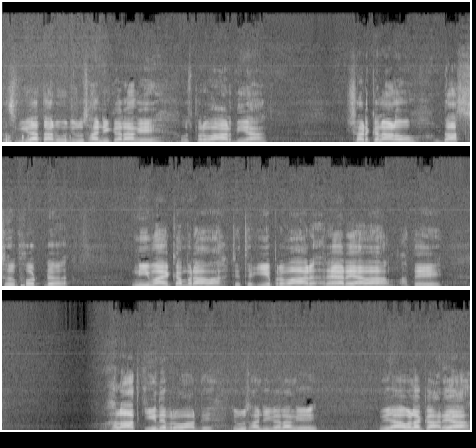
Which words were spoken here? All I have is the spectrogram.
ਤਸਵੀਰਾਂ ਤੁਹਾਨੂੰ ਜ਼ਰੂਰ ਸਾਂਝੀ ਕਰਾਂਗੇ ਉਸ ਪਰਿਵਾਰ ਦੀਆਂ। ਸੜਕ ਨਾਲੋਂ 10 ਫੁੱਟ ਨੀਵਾਂ ਇਹ ਕਮਰਾ ਵਾ, ਜਿੱਥੇ ਕੀ ਇਹ ਪਰਿਵਾਰ ਰਹਿ ਰਿਹਾ ਵਾ ਅਤੇ ਹਾਲਾਤ ਕੀ ਨੇ ਪਰਿਵਾਰ ਦੇ, ਜ਼ਰੂਰ ਸਾਂਝੀ ਕਰਾਂਗੇ। ਵਿਆਹ ਵਾਲਾ ਘਰ ਆ।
